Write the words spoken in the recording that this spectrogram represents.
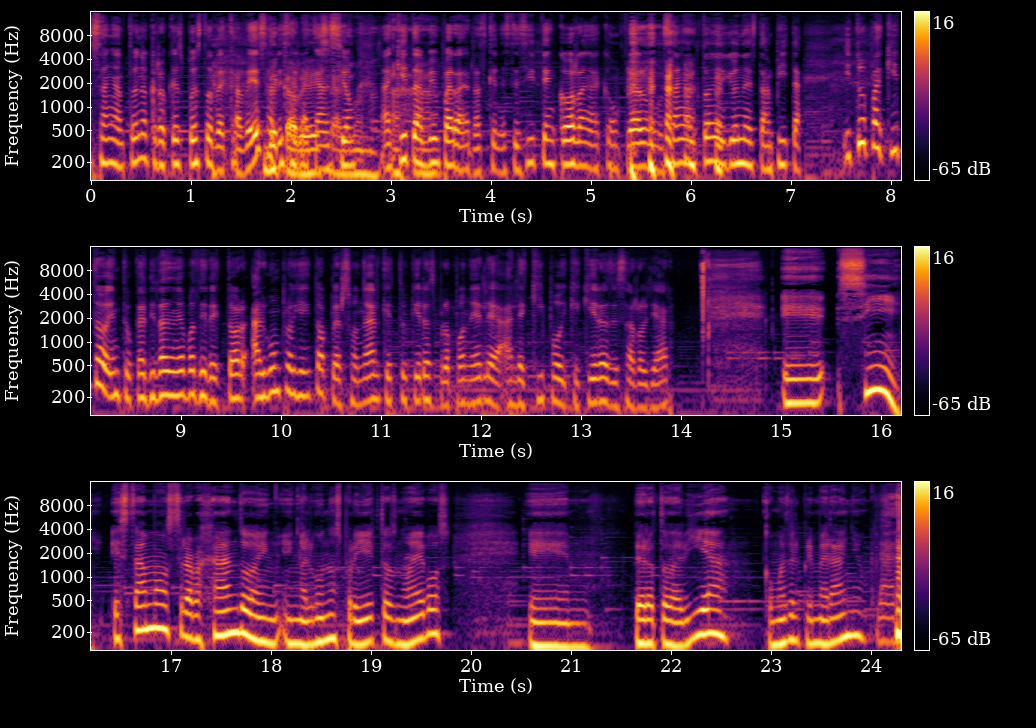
San Antonio, creo que es puesto de cabeza, De dice la canción. algunos, Aquí ajá. también para las que necesiten, corran a comprar un San Antonio y una estampita. Y tú, Paquito, en tu calidad de nuevo director, ¿algún proyecto personal que tú quieras proponerle al equipo y que quieras desarrollar? Eh, sí, estamos trabajando en, en algunos proyectos nuevos, eh, pero todavía, como es el primer año, Claro.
